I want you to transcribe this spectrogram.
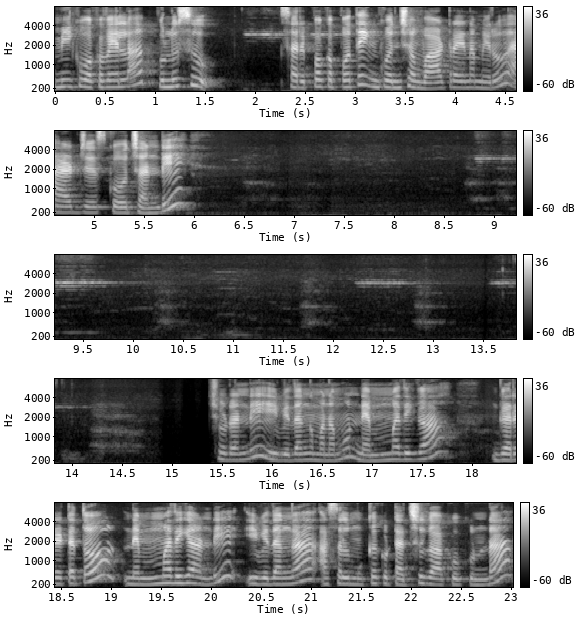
మీకు ఒకవేళ పులుసు సరిపోకపోతే ఇంకొంచెం వాటర్ అయినా మీరు యాడ్ చేసుకోవచ్చండి. చూడండి ఈ విధంగా మనము నెమ్మదిగా గరిటెతో నెమ్మదిగా అండి ఈ విధంగా అసలు ముక్కకు టచ్ కాకుండా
